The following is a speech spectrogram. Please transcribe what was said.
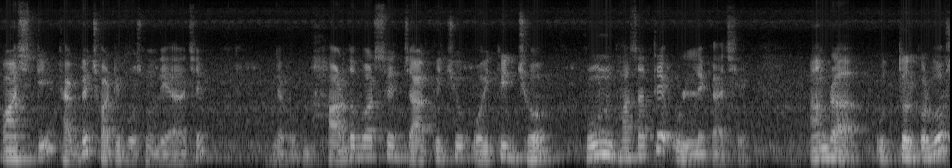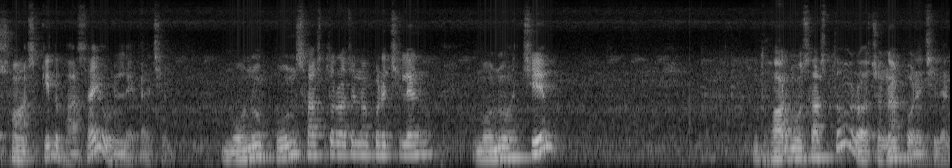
পাঁচটি থাকবে, ছটি প্রশ্ন দেওয়া আছে। দেখো, ভারতবর্ষের যা কিছু ঐতিহ্য কোন ভাষাতে উল্লেখ আছে? আমরা উত্তর করব সংস্কৃত ভাষায় উল্লেখ আছে। মনু কোন শাস্ত্র রচনা করেছিলেন? মনু হচ্ছে ধর্মশাস্ত্র রচনা করেছিলেন।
